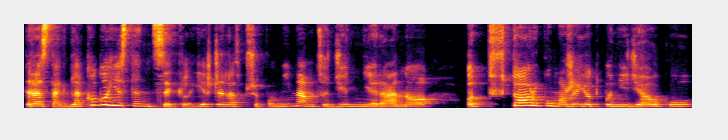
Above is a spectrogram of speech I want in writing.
Teraz tak, dla kogo jest ten cykl? Jeszcze raz przypominam, codziennie rano, od wtorku, może i od poniedziałku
